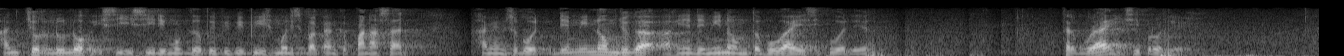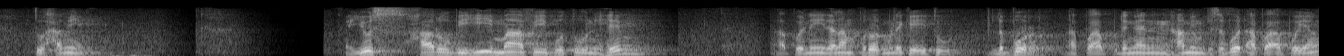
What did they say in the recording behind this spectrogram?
hancur luluh isi-isi di muka, pipi-pipi semua disebabkan kepanasan. Hamim tersebut. Dia minum juga. Akhirnya dia minum, terburai isi perut dia. Terburai isi perut dia. Itu Hamim. Yus harubihi ma fi butunihim. Apa ni dalam perut mereka itu. Lebur apa-apa dengan hamim tersebut apa-apa yang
